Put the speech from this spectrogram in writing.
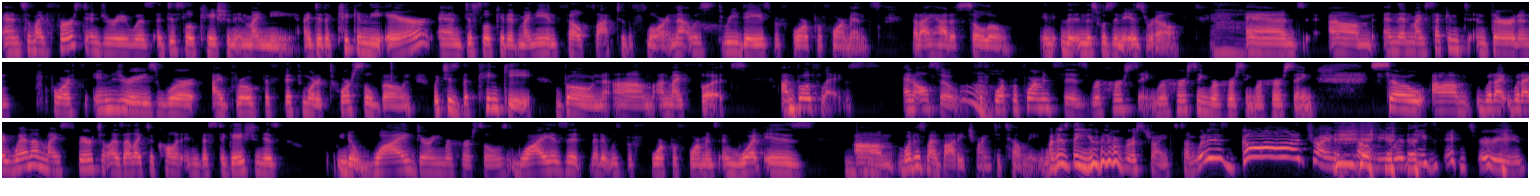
And so, my first injury was a dislocation in my knee. I did a kick in the air and dislocated my knee and fell flat to the floor. And that was three days before performance that I had a solo, in, and this was in Israel. Wow. And um, and then my second and third and fourth injuries were I broke the fifth metatarsal bone, which is the pinky bone um, on my foot, on both legs. And also oh. before performances, rehearsing, rehearsing, rehearsing, rehearsing. So um, what I what I went on my spiritual, as I like to call it, investigation is, you know, why during rehearsals? Why is it that it was before performance? And what is Mm-hmm. Um, what is my body trying to tell me? What is the universe trying to tell me? What is God trying to tell me with these injuries?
